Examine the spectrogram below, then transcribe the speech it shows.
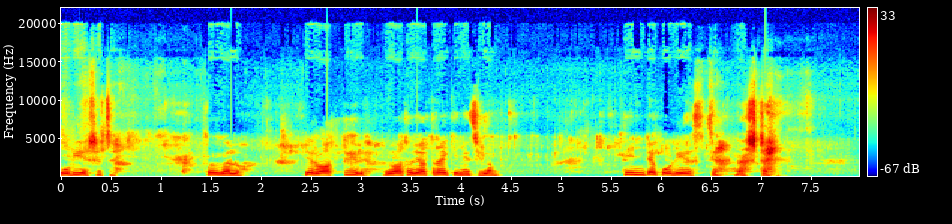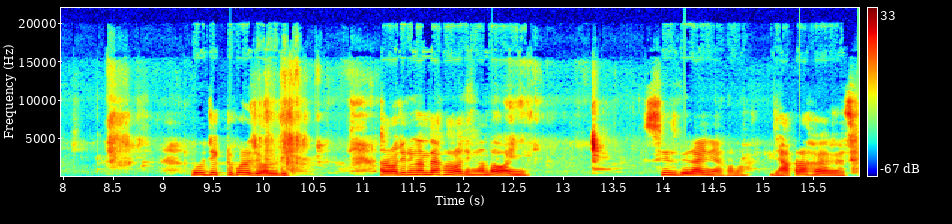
কড়ি এসেছে। হয়ে গেল, যে রথে রথযাত্রায় কিনেছিলাম। তিনটে কড়ি এসছে গাছটায়। রোজ একটু করে জল দিই। আর রজনীগন্ধা এখন রজনীগন্ধা হয়নি। শীষ বেরায়নি এখনও। ঝাঁকড়া হয়ে গেছে।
